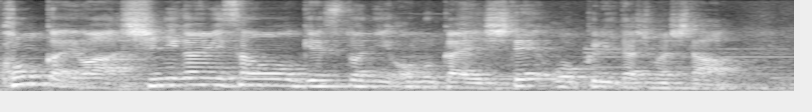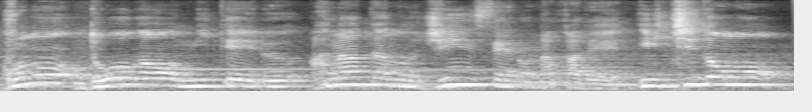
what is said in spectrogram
今回は死神さんをゲストにお迎えしてお送りいたしました。この動画を見ているあなたの人生の中で一度も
